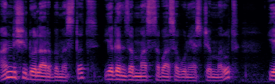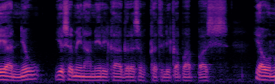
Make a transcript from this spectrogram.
አንድ ሺህ ዶላር በመስጠት የገንዘብ ማሰባሰቡን ያስጀመሩት የያኔው የሰሜን አሜሪካ ሀገረ ስብከት ሊቀ ጳጳስ ያሁኑ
